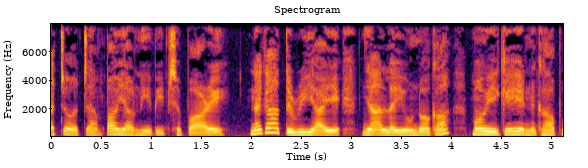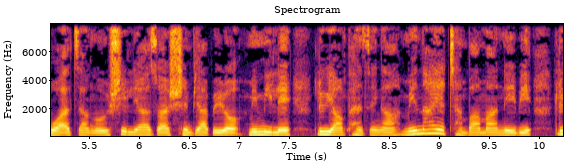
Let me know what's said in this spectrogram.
အတော်တန်ပေါက်ရောက်နေပြီဖြစ်ပါတယ်။ နဂသူရိယရဲ့ညာလက်ယုံတော်ကမောင်ရီကဲရဲ့နဂဘွားအကြောင်းကိုရှေ့လျားစွာရှင်းပြပြီးတော့မိမိလည်းလူရောင်ဖန်ဆင်းကမင်းသားရဲ့ထံပါမှာနေပြီးလူ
